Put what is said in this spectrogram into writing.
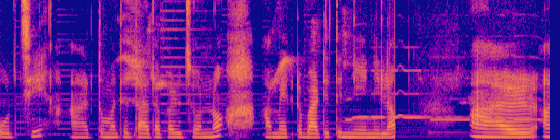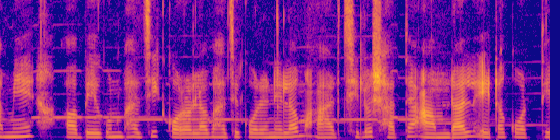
করছি। আর তোমাদের দাদাবার জন্য আমি একটা বাটিতে নিয়ে নিলাম। আর আমি বেগুন ভাজি, করলা ভাজি করে নিলাম। আর ছিল সাথে আম ডাল, এটা করতে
